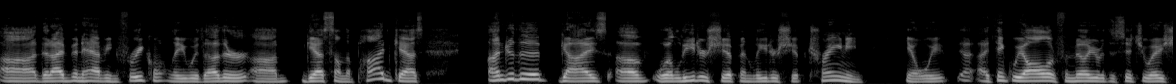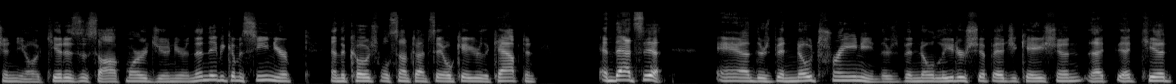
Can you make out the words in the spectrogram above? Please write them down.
uh, that I've been having frequently with other uh, guests on the podcast under the guise of well leadership and leadership training. You know we uh, i think we all are familiar with the situation you know a kid is a sophomore or junior and then they become a senior and the coach will sometimes say okay you're the captain and that's it. And there's been no training there's been no leadership education. That that kid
